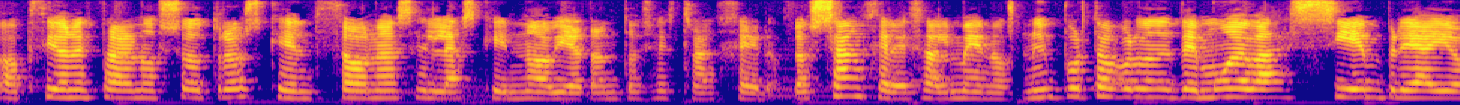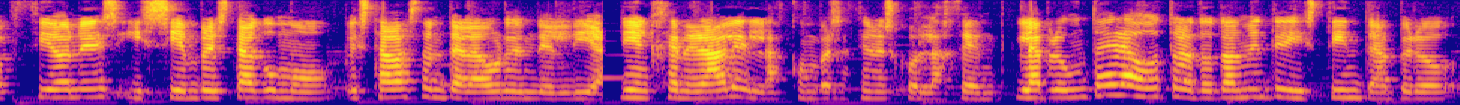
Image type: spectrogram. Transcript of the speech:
opciones para nosotros que en zonas en las que no había tantos extranjeros. Los Ángeles al menos, no importa por dónde te muevas, siempre hay opciones y siempre está como, está bastante a la orden del día. Y en general en las conversaciones con la gente. La pregunta era otra, totalmente distinta, pero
